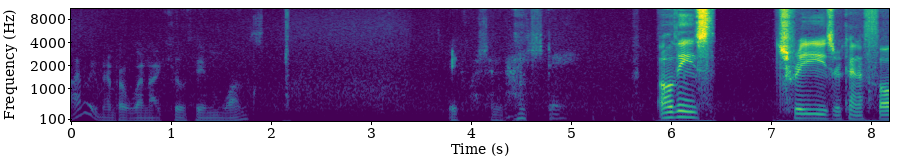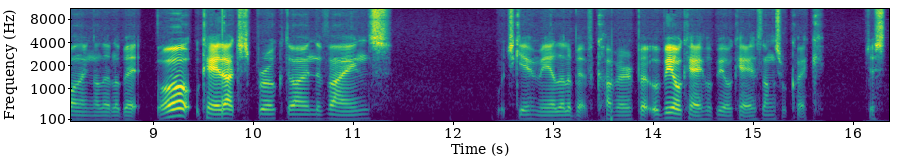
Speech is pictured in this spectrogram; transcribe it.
I remember when I killed him once. It was a nice day. all these trees are kind of falling a little bit. Oh, okay, that just broke down the vines, which gave me a little bit of cover. But we'll be okay. We'll be okay as long as we're quick. Just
